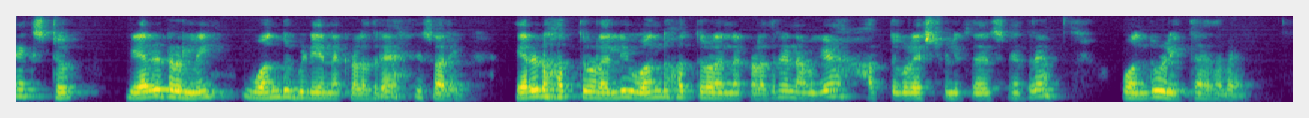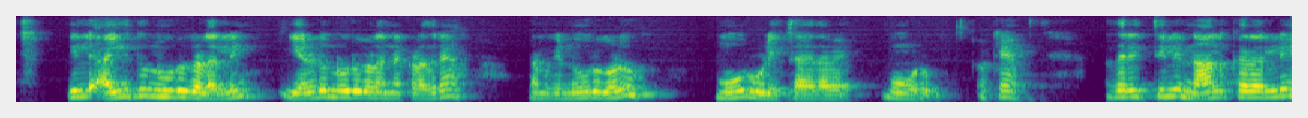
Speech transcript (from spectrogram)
ನೆಕ್ಸ್ಟ್ ಎರಡರಲ್ಲಿ ಒಂದು ಬಿಡಿಯನ್ನು ಕಳೆದ್ರೆ ಸಾರಿ ಎರಡು ಹತ್ತುಗಳಲ್ಲಿ ಒಂದು ಹತ್ತುಗಳನ್ನು ಕಳೆದ್ರೆ ನಮಗೆ ಹತ್ತುಗಳು ಎಷ್ಟು ಉಳಿತಾ ಸ್ನೇಹಿತರೆ? ಒಂದು ಉಳಿತಾ ಇದ್ದಾವೆ ಇಲ್ಲಿ ಐದು ನೂರುಗಳಲ್ಲಿ ಎರಡು ನೂರುಗಳನ್ನು ಕಳೆದ್ರೆ ನಮಗೆ ನೂರುಗಳು ಮೂರು ಉಳಿತಾ ಇದ್ದಾವೆ ಮೂರು. ಓಕೆ ಅದೇ ರೀತಿಯಲ್ಲಿ ನಾಲ್ಕರಲ್ಲಿ,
